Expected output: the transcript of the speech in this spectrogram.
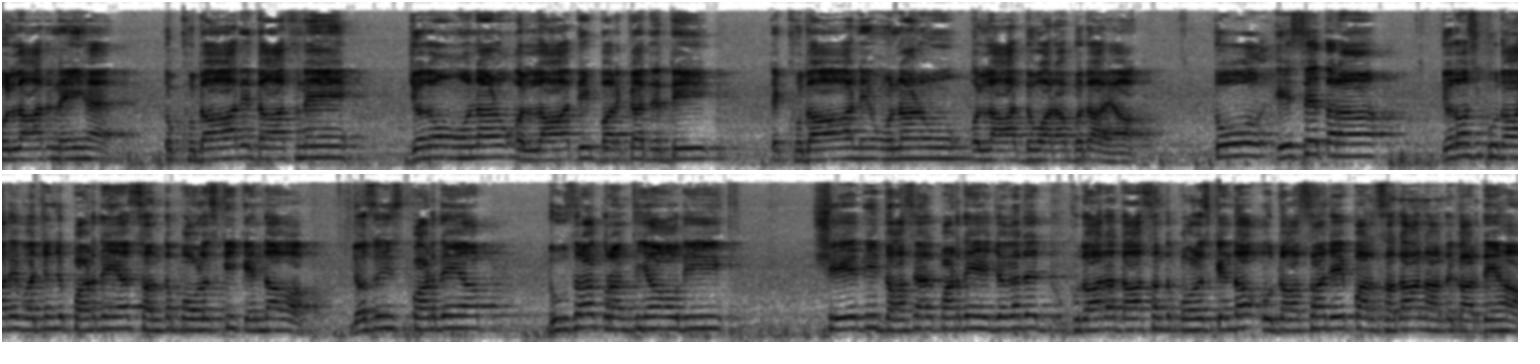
ਔਲਾਦ ਨਹੀਂ ਹੈ, ਤਾਂ ਖੁਦਾ ਦੇ ਦਾਸ ਨੇ ਜਦੋਂ ਉਹਨਾਂ ਨੂੰ ਔਲਾਦ ਦੀ ਬਰਕਤ ਦਿੱਤੀ ਤੇ ਖੁਦਾ ਨੇ ਉਹਨਾਂ ਨੂੰ ਔਲਾਦ ਦੁਆਰਾ ਵਧਾਇਆ। ਤੋ ਇਸੇ ਤਰ੍ਹਾਂ ਜਦੋਂ ਅਸੀਂ ਖੁਦਾ ਦੇ ਵਚਨ 'ਚ ਪੜ੍ਹਦੇ ਆ ਸੰਤ ਪੌਲਸ ਕੀ ਕਹਿੰਦਾ ਵਾ? ਜਦੋਂ ਅਸੀਂ ਪੜ੍ਹਦੇ ਆ ਦੂਸਰਾ ਕੁਰੰਥੀਆਂ ਉਹਦੀ 6 ਦੀ 10 ਐ ਪੜ੍ਹਦੇ ਇਸ ਜਗ੍ਹਾ ਤੇ ਖੁਦਾ ਦਾ ਦਾਸ ਸੰਤ ਪੌਲਸ ਕਹਿੰਦਾ, ਉਦਾਸਾਂ ਜੇ ਪਰ ਸਦਾ ਆਨੰਦ ਕਰਦੇ ਹਾਂ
